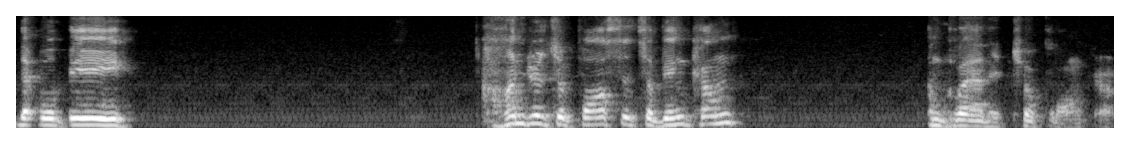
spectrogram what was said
that will be hundreds of faucets of income, I'm glad it took longer.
